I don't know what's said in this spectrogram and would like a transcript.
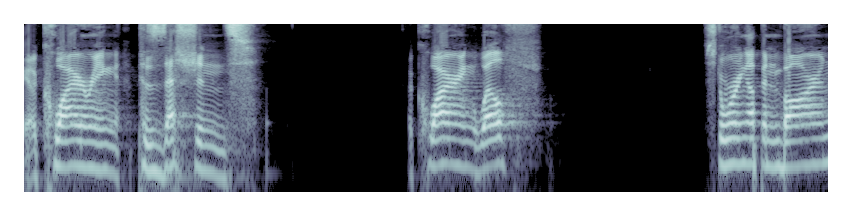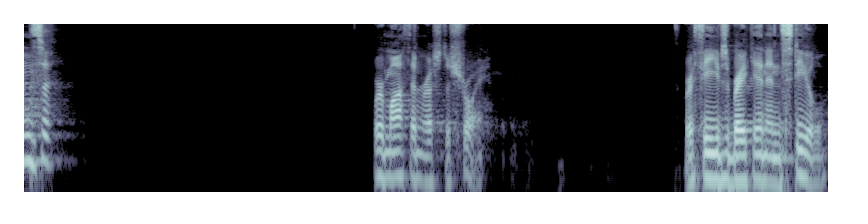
acquiring possessions, acquiring wealth, storing up in barns where moth and rust destroy, where thieves break in and steal,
